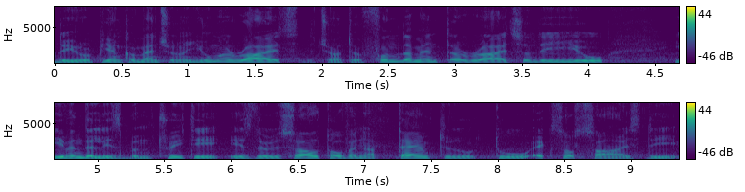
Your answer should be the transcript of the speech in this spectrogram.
the European Convention on Human Rights, the Charter of Fundamental Rights of the EU, even the Lisbon Treaty is the result of an attempt to, to exorcise the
